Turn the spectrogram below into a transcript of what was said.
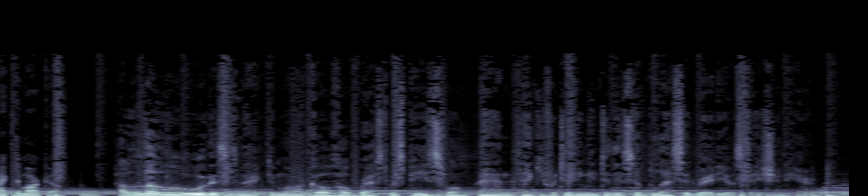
Mac DeMarco. Hello, this is Mac DeMarco. Hope rest was peaceful, and thank you for tuning into this blessed radio station here.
